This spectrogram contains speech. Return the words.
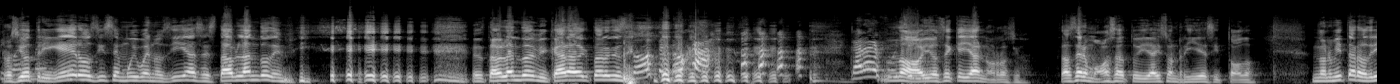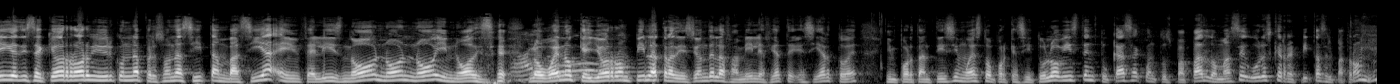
Rocío Trigueros dice, muy buenos días, está hablando de mí, está hablando de mi cara, doctor. No, te enoja. cara de No, yo sé que ya no, Rocío, estás hermosa tú y ahí sonríes y todo. Normita Rodríguez dice, qué horror vivir con una persona así tan vacía e infeliz. No, no, no y no. Dice, lo bueno que yo rompí la tradición de la familia. Fíjate, es cierto, ¿eh? Importantísimo esto, porque si tú lo viste en tu casa con tus papás, lo más seguro es que repitas el patrón, ¿no?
